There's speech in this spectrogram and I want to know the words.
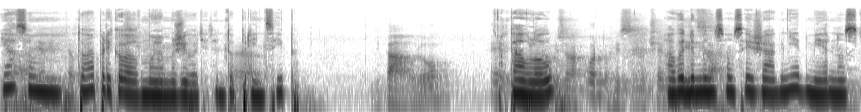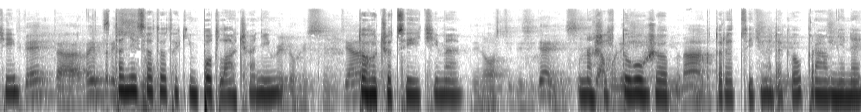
Ja som to aplikoval v mojom živote, tento princíp. Pavlov a uvedomil som si, že ak nie je miernosti, stane sa to takým potláčaním toho, čo cítime, našich túžob, ktoré cítime také oprávnené,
